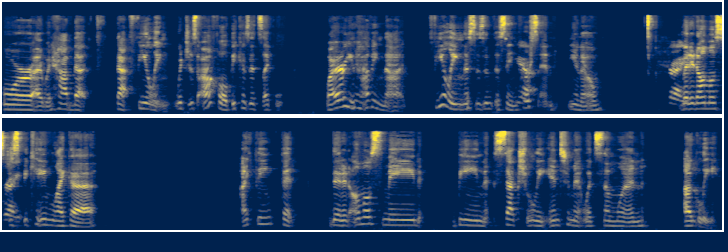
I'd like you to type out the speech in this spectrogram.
or I would have that that feeling, which is awful because it's like, why are you having that feeling? This isn't the same Yeah. person, you know? Right. But it almost Right. just became like a, I think that, that it almost made being sexually intimate with someone ugly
